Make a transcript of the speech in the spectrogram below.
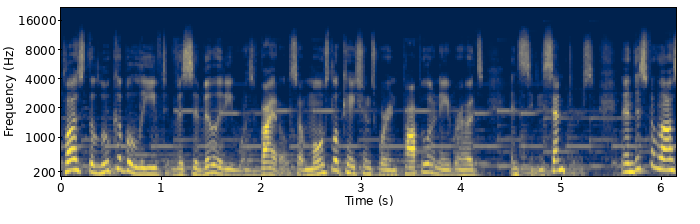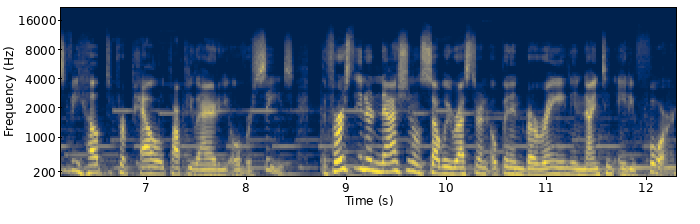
Plus, DeLuca believed visibility was vital, so most locations were in popular neighborhoods and city centers. And this philosophy helped propel popularity overseas. The first international Subway restaurant opened in Bahrain in 1984,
